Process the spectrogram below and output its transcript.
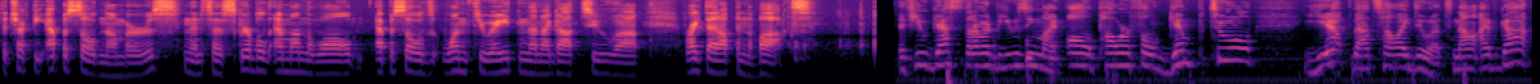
to check the episode numbers, and then it says scribbled M on the wall, episodes one through eight, and then I got to uh, write that up in the box. If you guessed that I would be using my all-powerful GIMP tool, Yep, that's how I do it. Now, I've got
